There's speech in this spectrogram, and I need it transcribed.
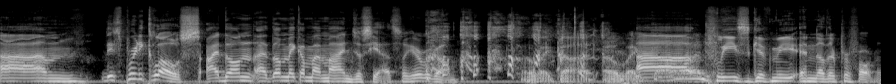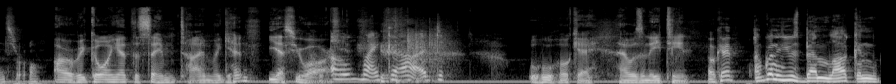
Um, this is pretty close. I don't, I don't make up my mind just yet. So here we go. Oh my god. Oh my Uh, god. please give me another performance roll. Are we going at the same time again? Yes, you are. Oh my god. Ooh, okay. That was an 18. Okay. I'm going to use Bend Luck and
